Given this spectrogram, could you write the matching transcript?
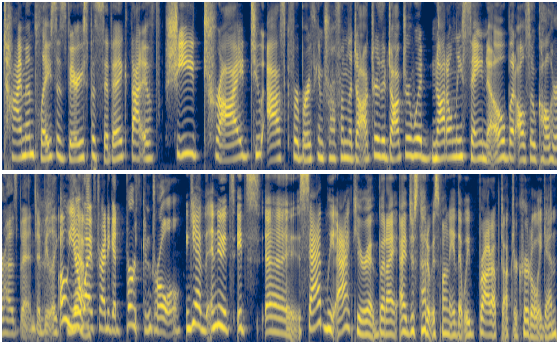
time and place is very specific that if she tried to ask for birth control from the doctor, the doctor would not only say no, but also call her husband and be like, Oh, your yeah. wife tried to get birth control. yeah, and it's it's uh sadly accurate, but I, I just thought it was funny that we brought up Dr. Curdle again.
